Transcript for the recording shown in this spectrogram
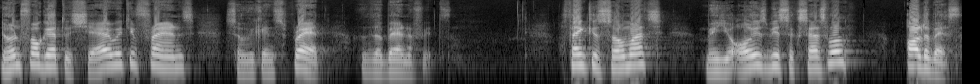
Don't forget to share with your friends so we can spread the benefits. Thank you so much. May you always be successful. All the best.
